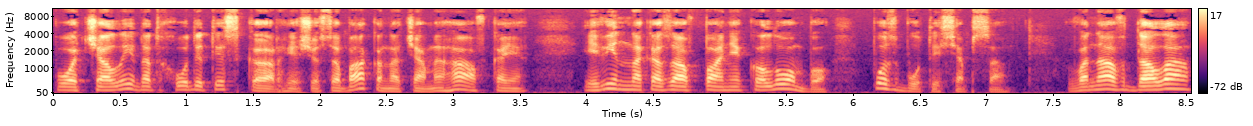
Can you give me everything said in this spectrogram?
почали, надходити скарги, що собака ночами гавкає, і він наказав пані Коломбо позбутися пса. Вона вдала,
